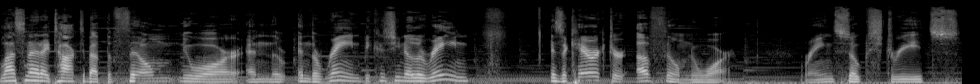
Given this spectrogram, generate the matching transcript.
Last night I talked about the film noir and the and the rain because you know the rain is a character of film noir. Rain-soaked streets,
